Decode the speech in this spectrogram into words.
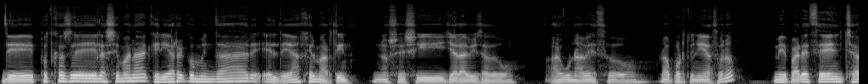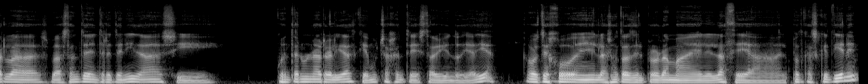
De podcast de la semana quería recomendar el de Ángel Martín. No sé si ya le habéis dado alguna vez o una oportunidad o no. Me parecen charlas bastante entretenidas y cuentan una realidad que mucha gente está viviendo día a día. Os dejo en las notas del programa el enlace al podcast que tiene.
